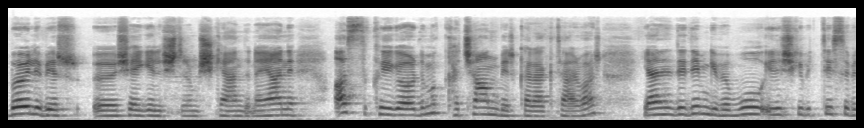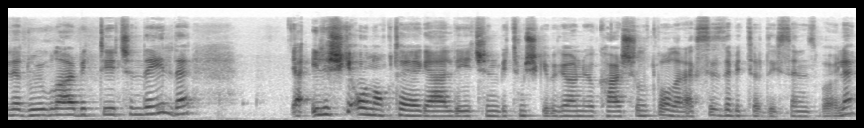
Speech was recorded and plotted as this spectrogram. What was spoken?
böyle bir e, şey geliştirmiş kendine. Yani az sıkıyı gördü mü kaçan bir karakter var. Yani dediğim gibi bu ilişki bittiyse bile duygular bittiği için değil de ya ilişki o noktaya geldiği için bitmiş gibi görünüyor karşılıklı olarak. Siz de bitirdiyseniz böyle,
